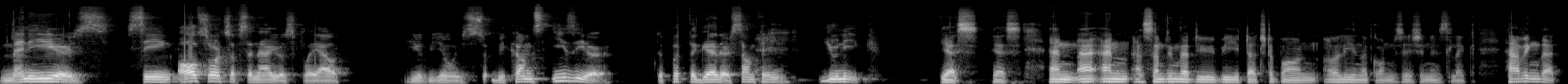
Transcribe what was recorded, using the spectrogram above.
many years seeing all sorts of scenarios play out. You you know it becomes easier to put together something unique. Yes yes. And and uh, something that you be touched upon early in the conversation is like having that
